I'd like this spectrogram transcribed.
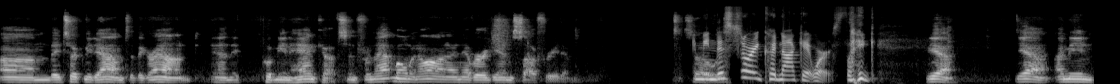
um, they took me down to the ground and they put me in handcuffs. And from that moment on, I never again saw freedom. I mean, this story could not get worse. Like, yeah, yeah. I mean,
